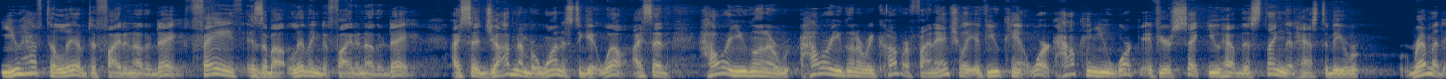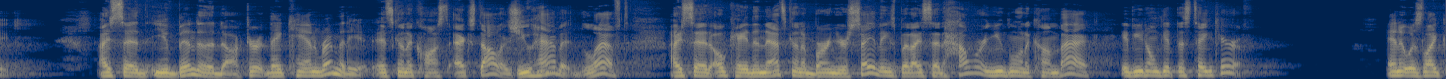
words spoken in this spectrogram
You have to live to fight another day. Faith is about living to fight another day. I said, job number one is to get well. I said, how are you going to, how are you going to recover financially if you can't work? How can you work if you're sick? You have this thing that has to be re- remedied. I said, you've been to the doctor. They can remedy it. It's going to cost X dollars. You have it left. I said, okay, then that's going to burn your savings. But I said, how are you going to come back if you don't get this taken care of? And it was like,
